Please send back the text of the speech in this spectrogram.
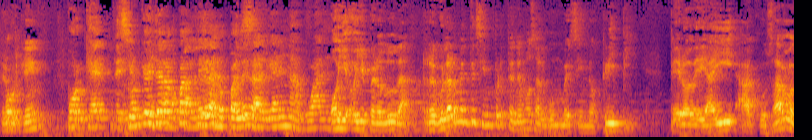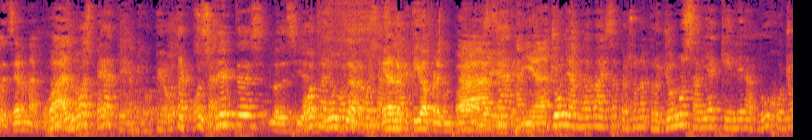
¿Pero por qué? Porque decían Porque que ya la era parte de la nopalera. salía en nahual. Oye, oye, pero duda. Regularmente siempre tenemos algún vecino creepy. Pero de ahí a acusarlo de ser no, nahual. no, espérate, amigo, pero otra Sus cosa. clientes lo decían Otra- muy claramente. Era lo que te iba a preguntar. Sea, si tenía... Yo le hablaba a esa persona, pero yo no sabía que él era brujo. Yo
